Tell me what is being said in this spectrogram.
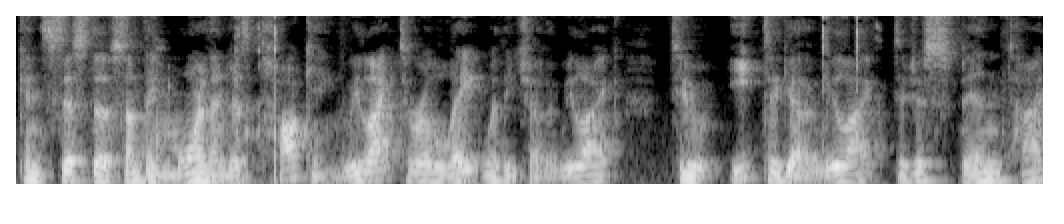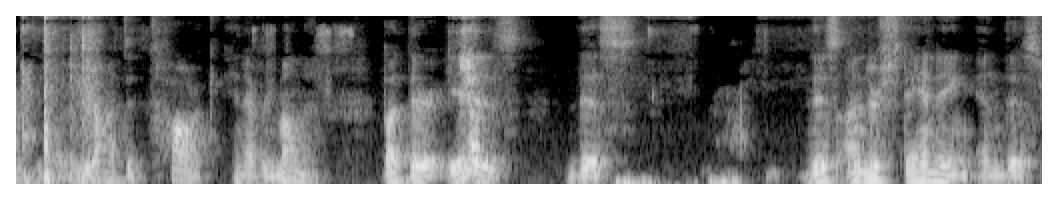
consist of something more than just talking? We like to relate with each other. We like to eat together. We like to just spend time together. We don't have to talk in every moment. But there is Yeah. this this understanding and this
